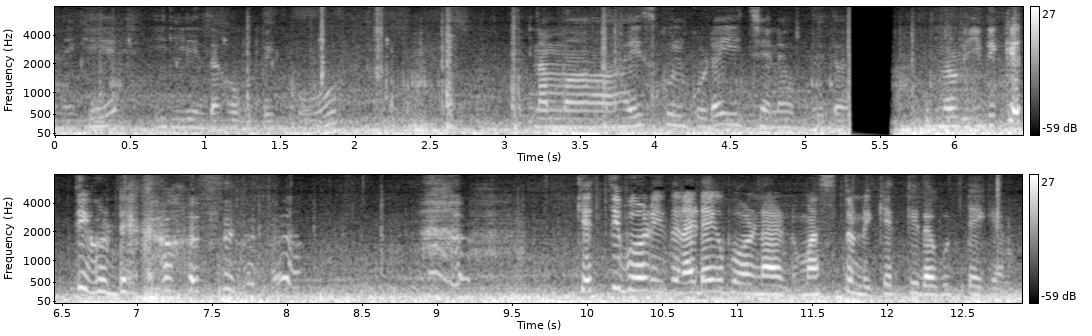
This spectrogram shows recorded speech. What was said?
ಮನೆಗೆ ಇಲ್ಲಿಂದ ಹೋಗಬೇಕು. ನಮ್ಮ ಹೈಸ್ಕೂಲ್ ಕೂಡ ಈಚೆನೆ ಹೋಗ್ತಿದ್ದಾರೆ. ನೋಡಿ ಇದು ಕೆತ್ತಿಗುಡ್ಡೆ ಕ್ರಾಸ್ ಕೆತ್ತಿ ಬೋರ್ಡ್ ಇದು ನಡೆಗೆ ಬೋರ್ಡ್ ಮಸ್ತ್ ಉಂಡು ಕೆತ್ತಿದ ಗುಡ್ಡೆಗೆ ಅಂತ.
